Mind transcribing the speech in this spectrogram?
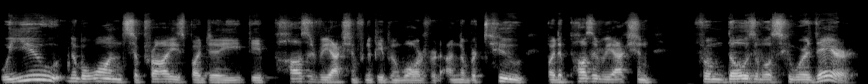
Were you number one surprised by the the positive reaction from the people in Waterford, and number two by the positive reaction from those of us who were there?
